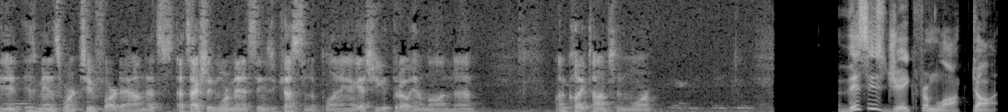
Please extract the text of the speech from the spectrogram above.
his minutes weren't too far down. That's that's actually more minutes than he's accustomed to playing. I guess you could throw him on uh, on Klay Thompson more. This is Jake from Locked On.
